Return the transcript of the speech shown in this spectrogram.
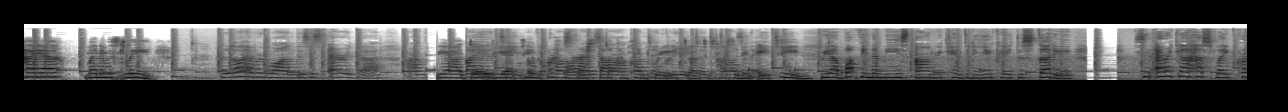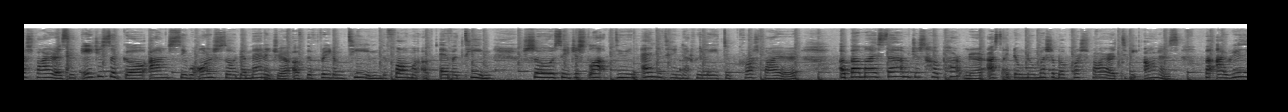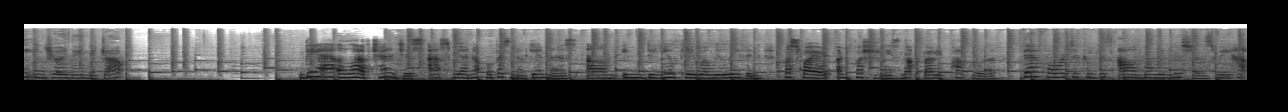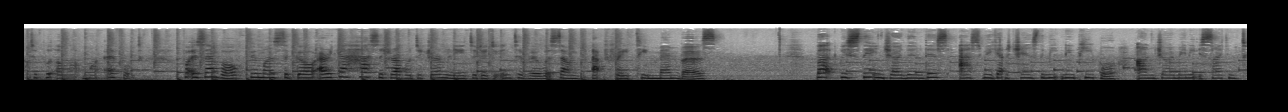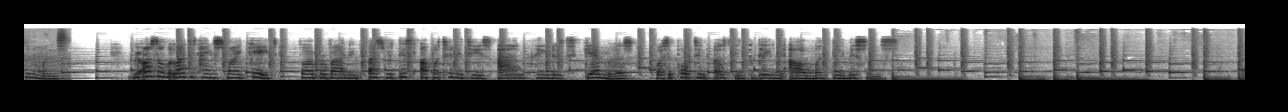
Hiya, my name is Lee. Hello everyone, this is Erica. I'm We are the Via team Team of Crossfire Crossfire Star Content Content Creator Creator 2018. We are both Vietnamese and we came to the UK to study. Since Erica has played Crossfire since ages ago and she was also the manager of the Freedom team, the former of Eva team, so she just loved doing anything that related to Crossfire. About myself, I'm just her partner as I don't know much about Crossfire to be honest, but I really enjoy doing the job. There are a lot of challenges as we are not professional gamers and in the UK where we live in, Crossfire unfortunately is not very popular. Therefore, to complete our monthly missions, we had to put a lot more effort. For example, a few months ago, Erica has to travel to Germany to do the interview with some F3 team members. But we still enjoy doing this as we get a chance to meet new people and join many exciting tournaments. We also would like to thank Smilegate for providing us with these opportunities and thank the gamers for supporting us in completing our monthly missions.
